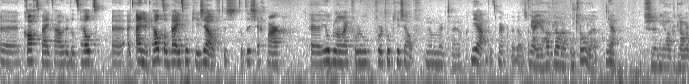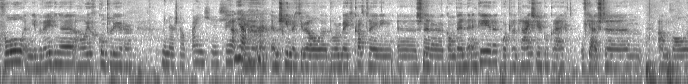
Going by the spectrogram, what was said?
uh, kracht bij te houden, dat helpt uh, uiteindelijk helpt dat bij het hoekje zelf. Dus dat is zeg maar heel belangrijk voor, de voor het hoekje zelf. Ja, dat merkten wij ook. Ja, dat merken we wel zo. Ja, je houdt langer controle. Hè? Ja. Dus je houdt het langer vol en je bewegingen hou je gecontroleerder. Minder snel pijntjes. Ja, Ja. En, en, en, misschien dat je wel uh, door een beetje krachttraining uh, sneller kan wenden en keren, kortere draaicirkel krijgt. Of juist uh, aan de bal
